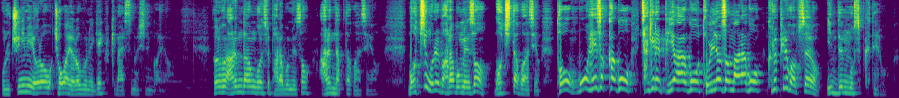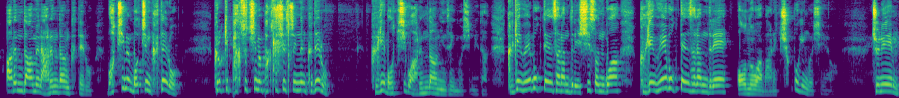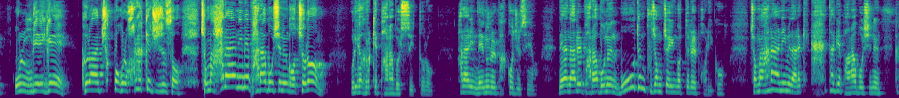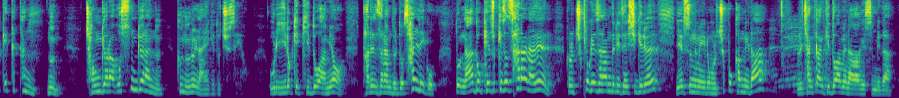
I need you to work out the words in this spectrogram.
오늘 주님이 여러, 저와 여러분에게 그렇게 말씀하시는 거예요. 여러분 아름다운 것을 바라보면서 아름답다고 하세요. 멋진 것을 바라보면서 멋지다고 하세요. 더 뭐 해석하고 자기를 비하하고 돌려서 말하고 그럴 필요가 없어요. 있는 모습 그대로. 아름다우면 아름다운 그대로. 멋지면 멋진 그대로. 그렇게 박수 치면 박수 칠 수 있는 그대로. 그게 멋지고 아름다운 인생인 것입니다. 그게 회복된 사람들의 시선과 그게 회복된 사람들의 언어와 말의 축복인 것이에요. 주님, 오늘 우리에게 그러한 축복을 허락해 주셔서 정말 하나님의 바라보시는 것처럼 우리가 그렇게 바라볼 수 있도록 하나님 내 눈을 바꿔주세요. 내가 나를 바라보는 모든 부정적인 것들을 버리고 정말 하나님이 나를 깨끗하게 바라보시는 그 깨끗한 눈, 정결하고 순결한 눈, 그 눈을 나에게도 주세요. 우리 이렇게 기도하며 다른 사람들도 살리고 또 나도 계속해서 살아나는 그런 축복의 사람들이 되시기를 예수님의 이름으로 축복합니다. 우리 잠깐 기도하며 나가겠습니다.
